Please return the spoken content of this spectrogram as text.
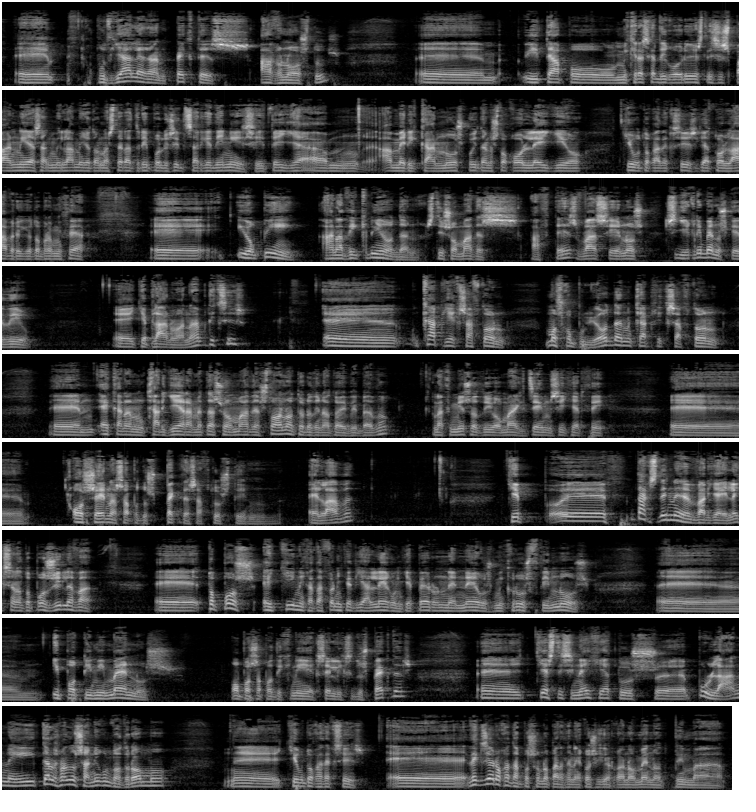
ε, που διάλεγαν παίκτες αγνώστους ε, είτε από μικρές κατηγορίες της Ισπανίας αν μιλάμε για τον Αστέρα Τρίπολης ή της Αργεντινής είτε για Αμερικανούς που ήταν στο κολέγιο και ούτω καθεξής για το Λαύριο και τον Προμηθέα ε, οι οποίοι αναδεικνύονταν στις ομάδες αυτές βάσει ενός συγκεκριμένου σχεδίου ε, και πλάνου ανάπτυξης. Ε, κάποιοι εξ αυτών μοσχοπουλιόνταν κάποιοι εξ αυτών ε, έκαναν καριέρα μετά σε ομάδες στο ανώτερο δυνατό επίπεδο. Να θυμίσω ότι ο Μάικ Τζέιμς είχε έρθει ε, ως ένας από τους παίκτες αυτούς στην Ελλάδα. Και ε, εντάξει δεν είναι βαριά η λέξη να το πω ζήλευα ε, το πώς εκείνοι καταφέρνουν και διαλέγουν και παίρνουν νέους μικρούς φθηνούς ε, υποτιμημένους όπως αποδεικνύει η εξέλιξη τους παίκτες ε, και στη συνέχεια τους ε, πουλάνε ή τέλος πάντων τους ανοίγουν τον δρόμο ε, και ούτω καθεξής. Ε, δεν ξέρω κατά πόσο ο Παναθηναϊκός έχει οργανωμένο τμήμα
